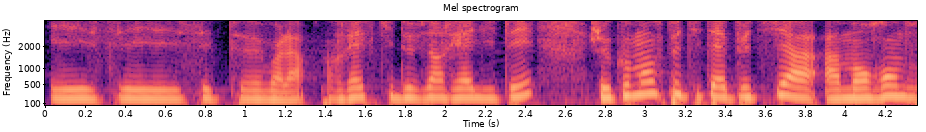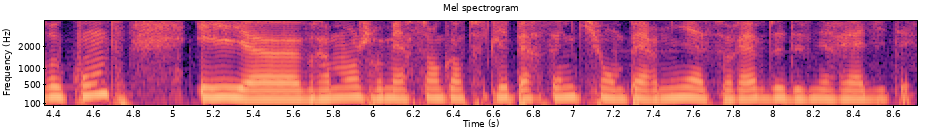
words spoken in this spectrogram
et c'est euh, voilà un rêve qui devient réalité. Je commence petit à petit à, à m'en rendre compte et euh, vraiment je remercie encore toutes les personnes qui ont permis à ce rêve de devenir réalité.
